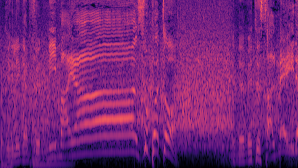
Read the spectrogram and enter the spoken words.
Und die Gelegenheit für Niemeyer. Super Tor. In der Mitte ist Almeida.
